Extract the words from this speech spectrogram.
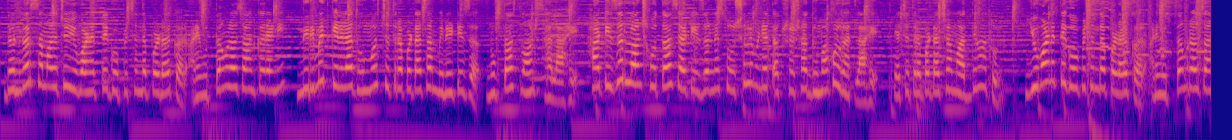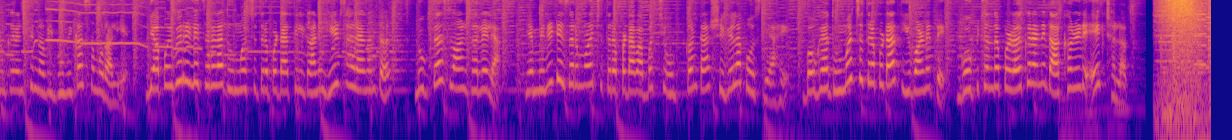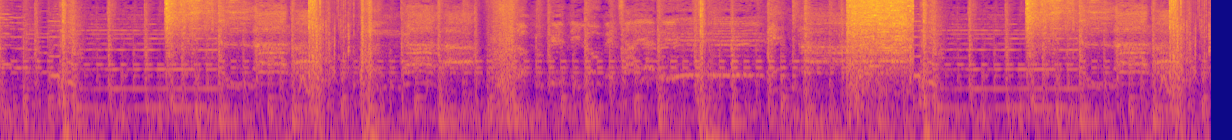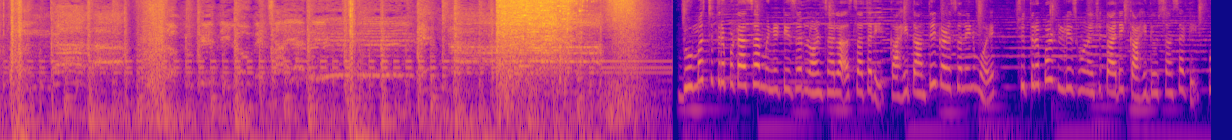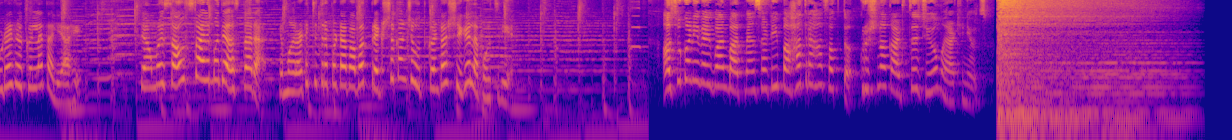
धनगर समाजाचे युवा नेते गोपीचंद पडळकर आणि उत्तमराव जानकर यांनी निर्मित केलेल्या धुमस चित्रपटाचा मिनी टीझर नुकताच लॉन्च झाला आहे. हा टीझर लॉन्च होताच या टीझरने सोशल मीडियात अक्षरशः धुमाकूळ घातला आहे. या चित्रपटाच्या माध्यमातून युवा नेते गोपीचंद पडळकर आणि उत्तमराव जानकर यांची नवी भूमिका समोर आली आहे. यापूर्वी रिलीज झालेल्या धुमस चित्रपटातील गाणी हिट झाल्यानंतर नुकत्याच लॉन्च झालेल्या या मिनी टीझरमुळे चित्रपटाबाबतची उत्कंठा शिगेला पोहोचली आहे. बघूया धुमस चित्रपटात युवा नेते गोपीचंद पडळकर यांनी दाखवलेली एक झलक. धूमस चित्रपटाचा मिनी टीझर लॉन्च झाला असला तरी काही तांत्रिक अडचणींमुळे चित्रपट रिलीज होण्याची तारीख काही दिवसांसाठी पुढे ढकलण्यात आली आहे. त्यामुळे साऊथ स्टाईलमध्ये असणाऱ्या या मराठी चित्रपटाबाबत प्रेक्षकांची उत्कंठा शिगेला पोहोचली आहे अचूक आणि वेगवान बातम्यांसाठी पाहत रहा फक्त कृष्णा काठचे जिओ मराठी न्यूज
